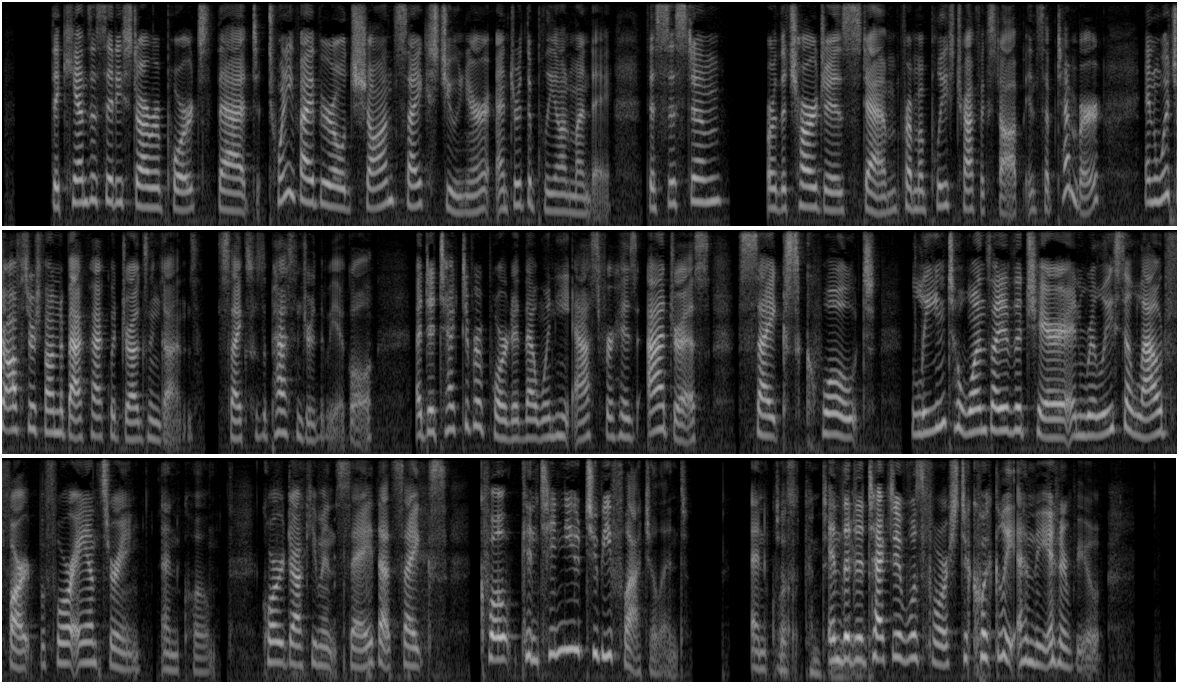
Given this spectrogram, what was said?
The Kansas City Star reports that 25 year old Sean Sykes Jr. entered the plea on Monday. The system or the charges stem from a police traffic stop in September in which officers found a backpack with drugs and guns. Sykes was a passenger in the vehicle. A detective reported that when he asked for his address, Sykes, quote, leaned to one side of the chair and released a loud fart before answering, end quote. Court documents say that Sykes, quote, continued to be flatulent, end quote. And the detective was forced to quickly end the interview.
